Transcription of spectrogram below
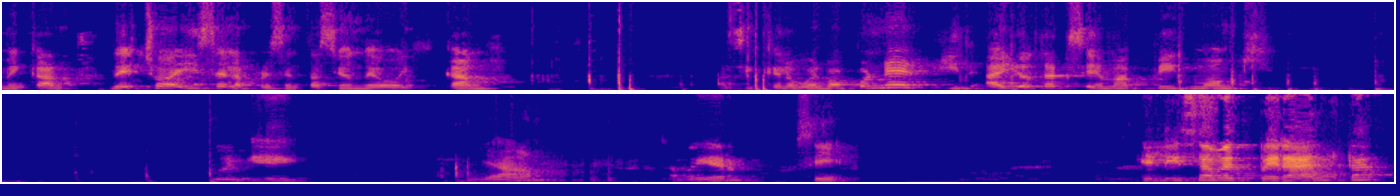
me encanta. De hecho, ahí hice la presentación de hoy, Canva. Así que lo vuelvo a poner. Y hay otra que se llama Pig Monkey. Muy bien. ¿Ya? A ver. Sí. Elizabeth Peralta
